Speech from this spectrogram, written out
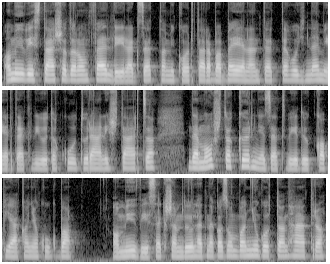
A művésztársadalom fellélegzett, amikor Taraba bejelentette, hogy nem érdekli őt a kulturális tárca, de most a környezetvédők kapják a nyakukba. A művészek sem dőlhetnek azonban nyugodtan hátra,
